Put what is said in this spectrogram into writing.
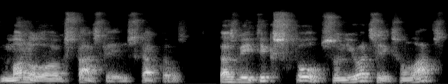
monologu stāstīju skatos. Tas bija tik stulbs un jocīgs un labs.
